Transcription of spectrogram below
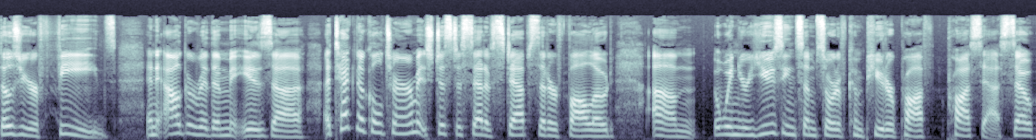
Those are your feeds. An algorithm is a, a technical term, it's just a set of steps that are followed. Um, when you're using some sort of computer process. So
